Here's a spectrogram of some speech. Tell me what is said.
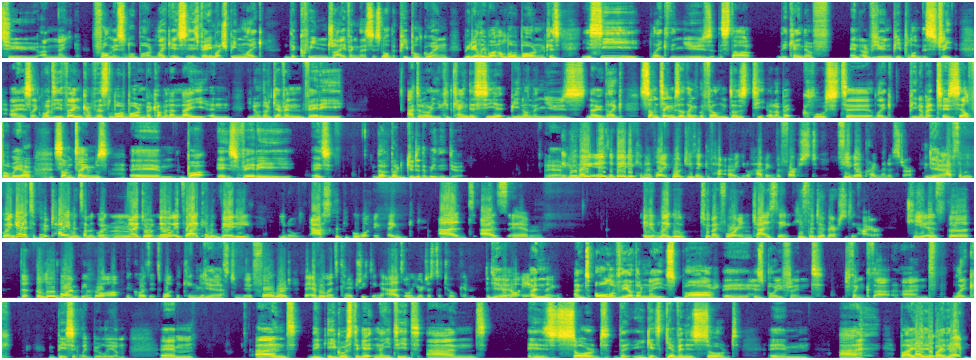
to a knight from his lowborn. Like it's, it's very much been like the Queen driving this. It's not the people going, we really want a lowborn. Because you see, like, the news at the start, they kind of interviewing people on the street and it's like what do you think of this lowborn becoming a knight and you know they're given very I don't know, you could kind of see it being on the news now. Like, sometimes I think the film does teeter a bit close to, like, being a bit too self aware sometimes. Um, but it's very, it's, they're, they're good at the way they do it. You're Um, right, it is a very kind of like, what do you think of ha- uh, you know having the first female prime minister? And You have someone going, Yeah, it's about time and someone going, mm, I don't know. It's that kind of very, you know, ask the people what they think. And as um a Lego two x four in chat is saying, he's the diversity hire. He is the the, the lowborn being brought up because it's what the kingdom Yeah. needs to move forward, but everyone's kind of treating it as, oh, you're just a token. yeah. You're not and, anything. and all of the other knights, bar uh, his boyfriend, think that and, like, basically bully him. Um, and the, he goes to get knighted, and his sword that he gets given his sword, um, uh, by By the the by the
